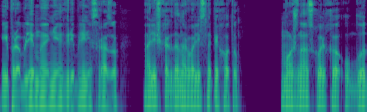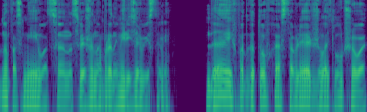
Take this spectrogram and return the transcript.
И проблемы они огребли не сразу – а лишь когда нарвались на пехоту. Можно сколько угодно посмеиваться над свеженабранными резервистами. Да, их подготовка оставляет желать лучшего,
